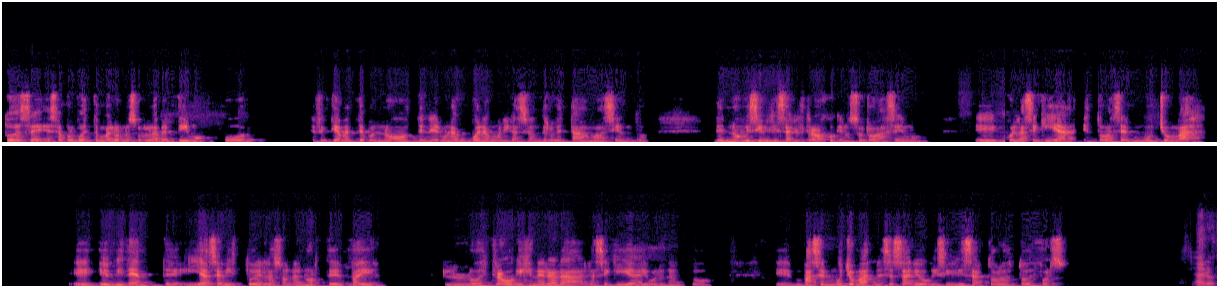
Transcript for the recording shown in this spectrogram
toda esa propuesta en valor nosotros la perdimos por, efectivamente, por no tener una buena comunicación de lo que estábamos haciendo, de no visibilizar el trabajo que nosotros hacemos. Eh, con la sequía esto va a ser mucho más eh, evidente y ya se ha visto en la zona norte del país los estragos que genera la, sequía y por lo tanto eh, va a ser mucho más necesario visibilizar todos estos esfuerzos. Claro.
